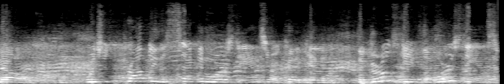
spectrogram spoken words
no." Which is probably the second worst answer I could have given. The girls gave the worst answer.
